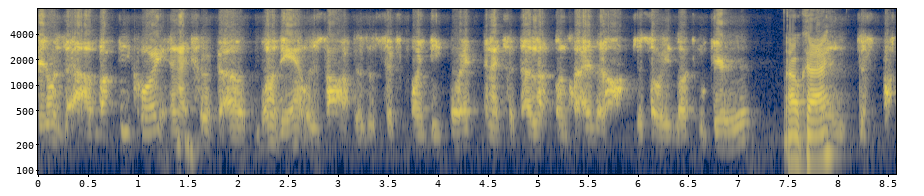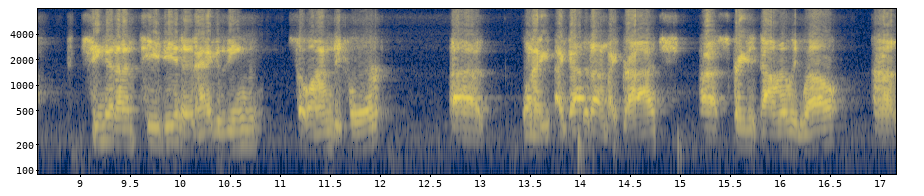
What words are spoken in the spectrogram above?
It was a buck decoy, and I took uh, one of the antlers off. It was a six point decoy, and I took the left one side of it off just so he looked inferior. Okay. And just seeing it on TV and in a magazine so on before, uh, when I, I got it out of my garage, uh, sprayed it down really well, uh,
